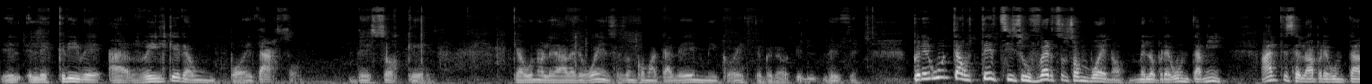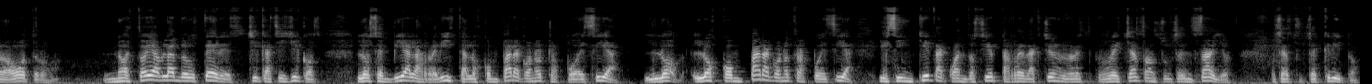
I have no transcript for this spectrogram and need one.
Él, escribe a Ril, que era un poetazo de esos que, que a uno le da vergüenza, son como académicos, este, pero Pregunta usted si sus versos son buenos. Me lo pregunta a mí. Antes se lo ha preguntado a otro. No estoy hablando de ustedes, chicas y chicos. Los envía a las revistas, los compara con otras poesías, los, los compara con otras poesías y se inquieta cuando ciertas redacciones rechazan sus ensayos, o sea, sus escritos.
